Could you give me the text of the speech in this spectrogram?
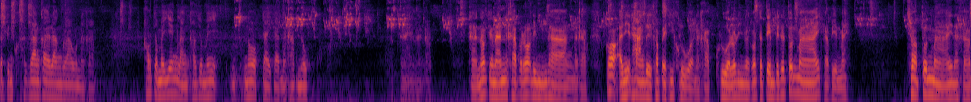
จะเป็นรังใครรังเรานะครับเขาจะไม่แย่งรังเขาจะไม่นอกใจกันนะครับ นกอ่าเห็นไหมครับ นอกจากนั้นนะครับเลาะริมทางนะครับ ก็อันนี้ทางเดินเข้าไปที่ครัวนะครับ ครัวเลาะริมทางก็จะเต็มไปด้วยต้นไม้ครับเห็นไหมชอบต้นไม้นะครับ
